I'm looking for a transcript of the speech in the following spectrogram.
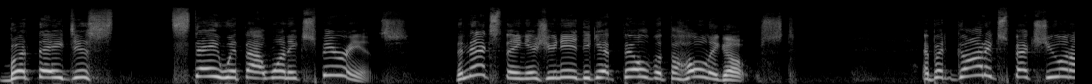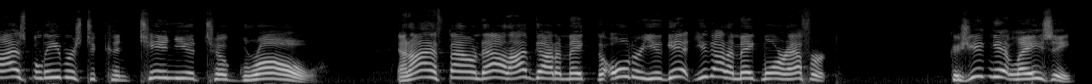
but they just stay with that one experience. The next thing is you need to get filled with the Holy Ghost. But God expects you and I as believers to continue to grow. And I have found out I've got to make, the older you get, you got to make more effort. Because you can get lazy.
